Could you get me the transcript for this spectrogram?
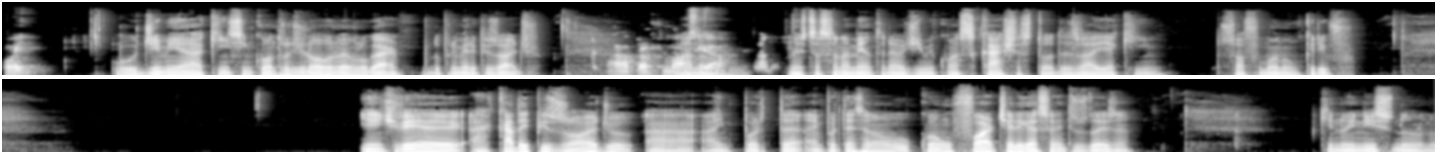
Oi? O Jimmy e a Kim se encontram de novo no mesmo lugar do primeiro episódio, Ah, pra fumar um cigarro. no estacionamento, né? O Jimmy com as caixas todas lá e a Kim só fumando um crivo. E a gente vê a cada episódio a, a, importan a importância, não, o quão forte é a ligação entre os dois, né? Que no início, no, no-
